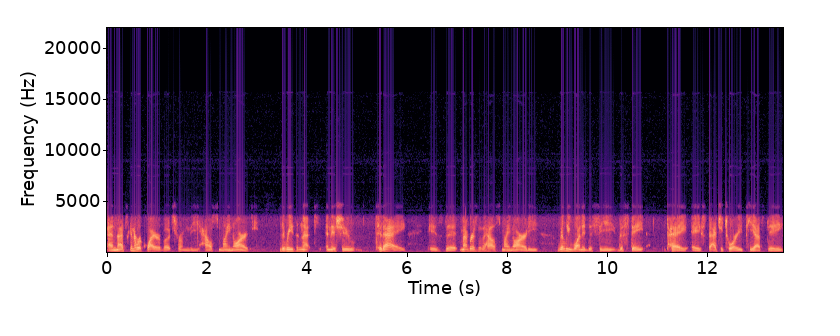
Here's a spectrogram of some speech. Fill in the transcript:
and that's going to require votes from the House minority. The reason that's an issue today is that members of the House minority really wanted to see the state pay a statutory PFD.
